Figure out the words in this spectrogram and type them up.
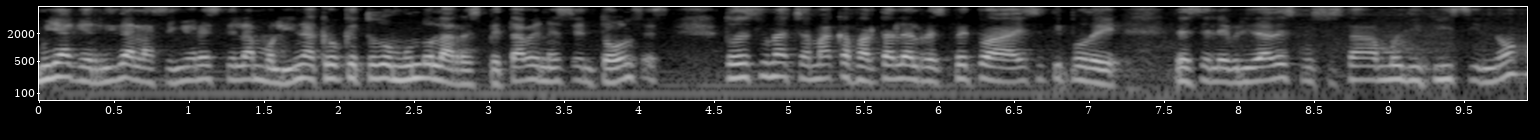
muy aguerrida, la señora Estela Molina, creo que todo el mundo la respetaba en ese entonces. Entonces una chamaca faltarle el respeto a ese tipo de, de celebridades pues estaba muy difícil, ¿no?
